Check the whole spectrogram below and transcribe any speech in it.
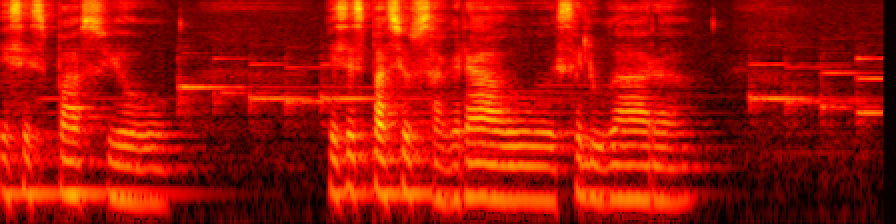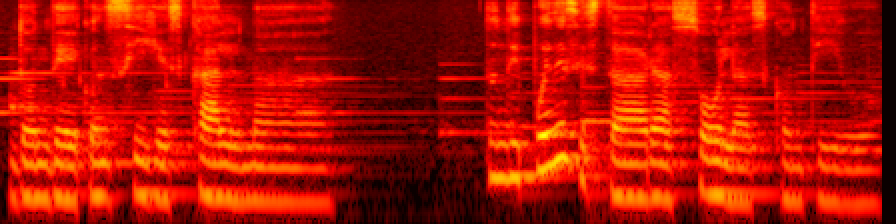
ese espacio ese espacio sagrado, ese lugar donde consigues calma, donde puedes estar a solas contigo,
